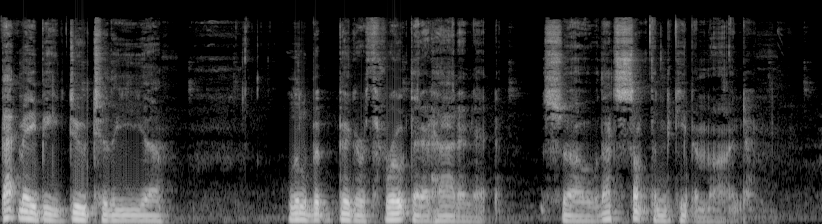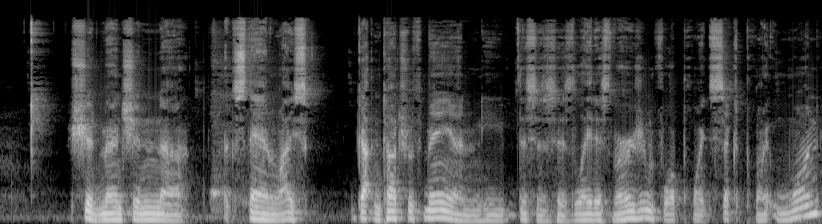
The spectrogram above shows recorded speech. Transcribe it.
that may be due to the uh, little bit bigger throat that it had in it. So that's something to keep in mind. Should mention uh, Stan Weiss got in touch with me and he this is his latest version 4.6.1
